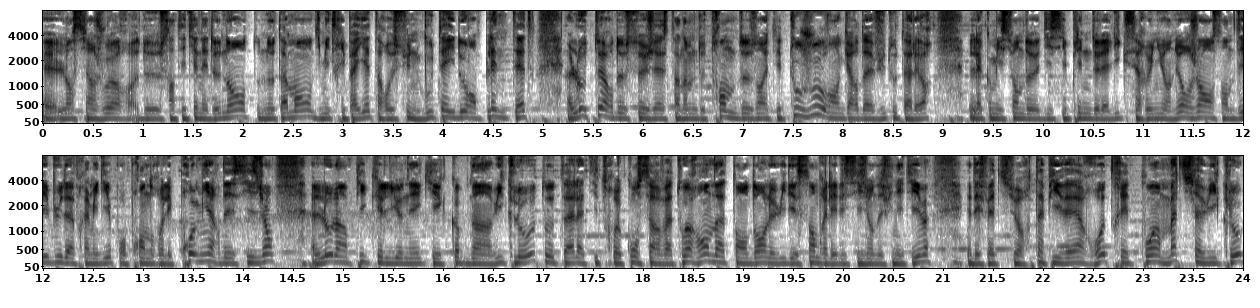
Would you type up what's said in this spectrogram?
euh, l'ancien joueur de Saint-Etienne et de Nantes, notamment Dimitri Payet, a reçu une bouteille d'eau en pleine tête. L'auteur de ce geste, un homme de 32 ans, était toujours en garde à vue tout à l'heure. La commission de discipline de la Ligue s'est réunie en urgence en début d'après après-midi pour prendre les premières décisions. L'Olympique lyonnais qui est cop d'un huis clos total à titre conservatoire en attendant le 8 décembre et les décisions définitives. Défaite sur tapis vert, retrait de points, match à huis clos.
